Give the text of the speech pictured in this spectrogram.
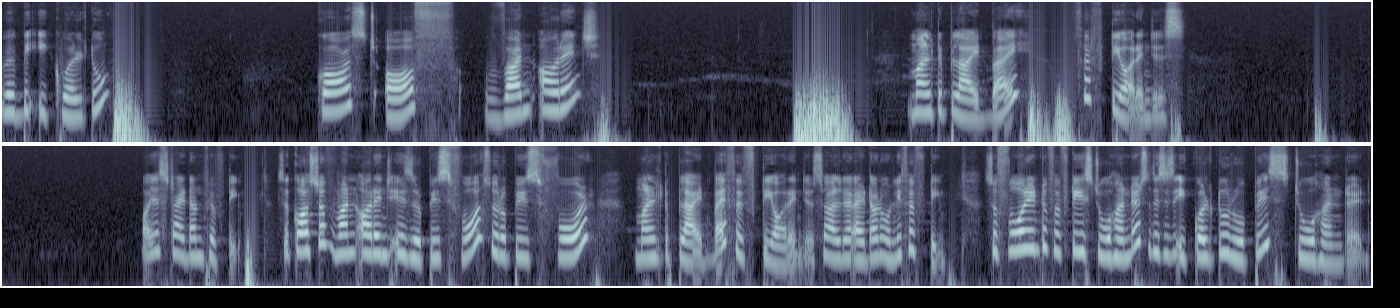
will be equal to cost of one orange multiplied by 50 oranges. Or just write down 50 so cost of one orange is rupees 4 so rupees 4 multiplied by 50 oranges. So I'll write down only 50 so 4 into 50 is 200 so this is equal to rupees 200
